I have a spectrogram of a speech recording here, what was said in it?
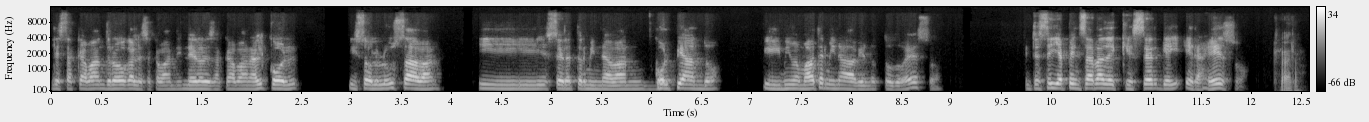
le sacaban droga, le sacaban dinero, le sacaban alcohol y solo lo usaban y se le terminaban golpeando y mi mamá terminaba viendo todo eso. Entonces ella pensaba de que ser gay era eso. Claro.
